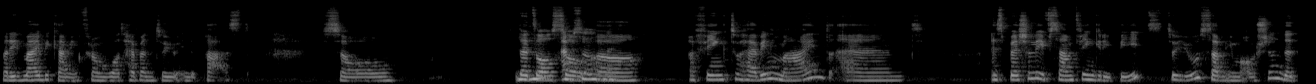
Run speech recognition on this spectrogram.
but it might be coming from what happened to you in the past so that's Mhm, also absolutely. a, thing to have in mind and especially if something repeats to you some emotion that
